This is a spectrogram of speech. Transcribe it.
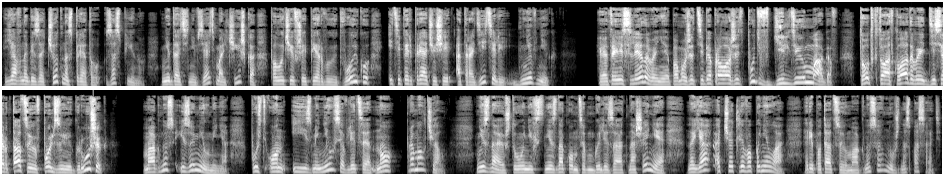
явно безотчетно спрятал за спину. Не дать не взять мальчишка, получивший первую двойку и теперь прячущий от родителей дневник. «Это исследование поможет тебе проложить путь в гильдию магов. Тот, кто откладывает диссертацию в пользу игрушек...» Магнус изумил меня. Пусть он и изменился в лице, но промолчал. Не знаю, что у них с незнакомцем были за отношения, но я отчетливо поняла, репутацию Магнуса нужно спасать.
